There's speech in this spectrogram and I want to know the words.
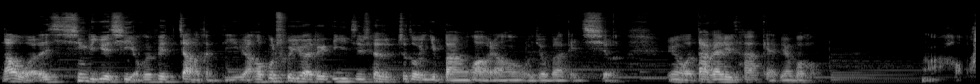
那我的心理乐器也会被降得很低。然后不出意外，这个第一集确实制作一般化，然后我就把它给弃了，因为我大概率它改编不好。啊，好吧，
